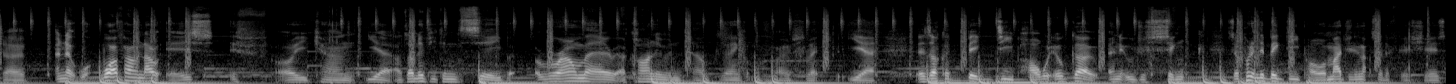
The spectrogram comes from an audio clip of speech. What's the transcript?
So and what I found out is if I can, yeah, I don't know if you can see, but around the area, I can't even tell because I ain't got my phone flicked, but yeah, there's like a big deep hole, it'll go and it will just sink. So I put it in the big deep hole, imagining that's where the fish is,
